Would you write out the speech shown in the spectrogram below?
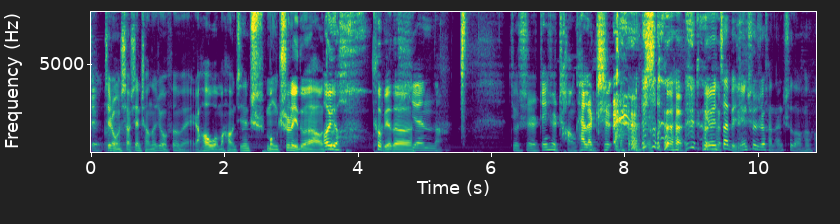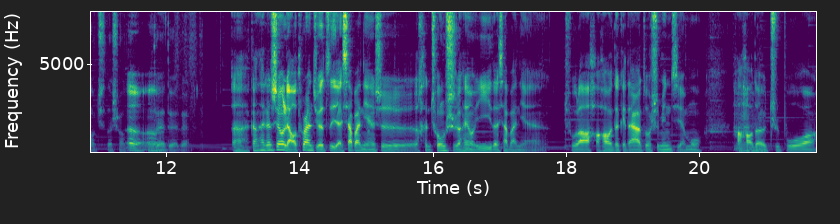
对，这种小县城的这种氛围。然后我们好像今天吃猛吃了一顿啊，特哎呦，特别的，天哪！就是真是敞开了吃，因为在北京确实很难吃到很好吃的烧烤。嗯嗯对对对。呃，刚才跟师兄聊，突然觉得自己的下半年是很充实、很有意义的下半年。除了好好的给大家做视频节目，好好的直播，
